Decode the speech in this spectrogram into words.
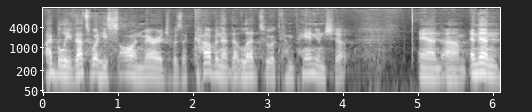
I believe that's what he saw in marriage was a covenant that led to a companionship. And, um, and then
